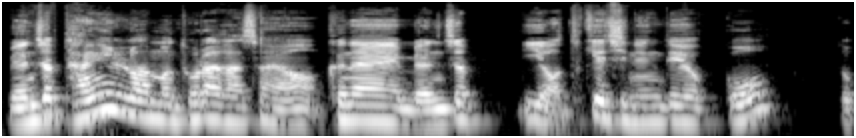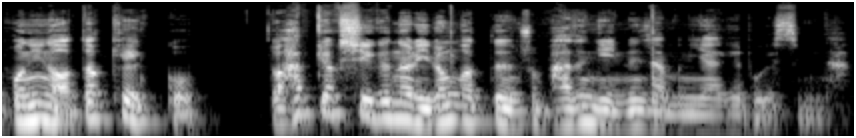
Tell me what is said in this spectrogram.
면접 당일로 한번 돌아가서요. 그날 면접이 어떻게 진행되었고 또 본인은 어떻게 했고 또 합격 시그널 이런 것들은 좀 받은 게 있는지 한번 이야기해 보겠습니다.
